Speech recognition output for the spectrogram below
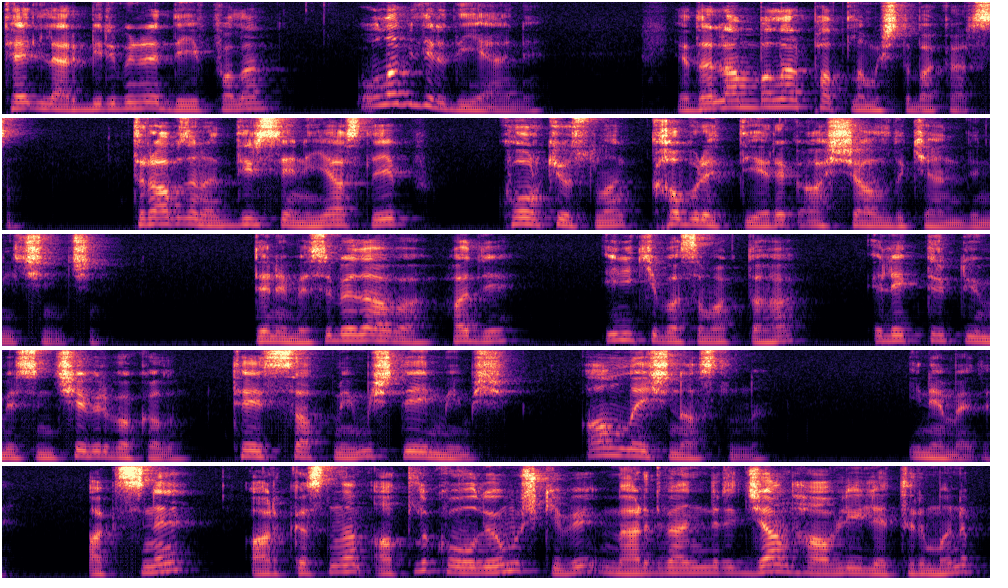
Teller birbirine deyip falan olabilirdi yani. Ya da lambalar patlamıştı bakarsın. Trabzan'a dirseğini yaslayıp korkuyorsun lan kabul et diyerek aşağıladı kendini için için. Denemesi bedava. Hadi in iki basamak daha. Elektrik düğmesini çevir bakalım. Tesisat mıymış değil miymiş? Anla işin aslını. İnemedi. Aksine arkasından atlı kovalıyormuş gibi merdivenleri can havliyle tırmanıp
